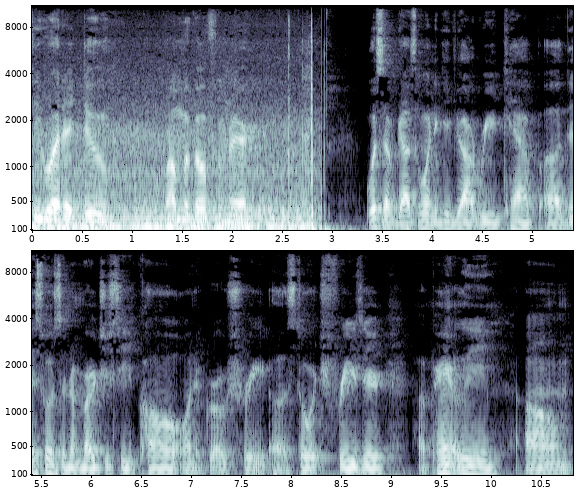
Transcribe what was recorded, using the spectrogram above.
See what it do. I'm gonna go from there. What's up guys, I want to give y'all a recap. Uh, this was an emergency call on a grocery uh, storage freezer. Apparently, um,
